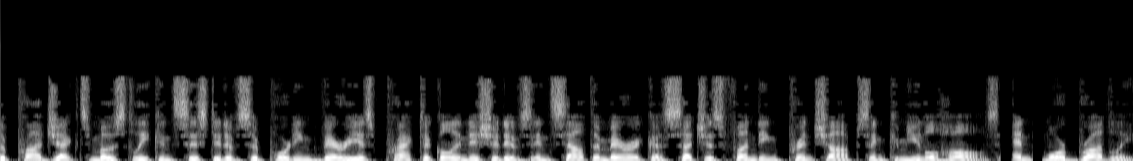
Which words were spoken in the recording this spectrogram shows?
The projects mostly consisted of supporting various practical initiatives in South America such as funding print shops and communal halls, and, more broadly,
